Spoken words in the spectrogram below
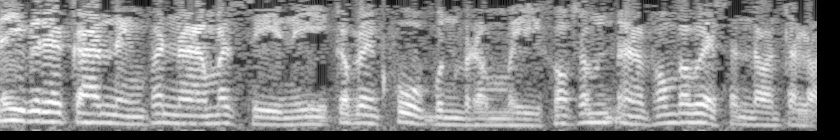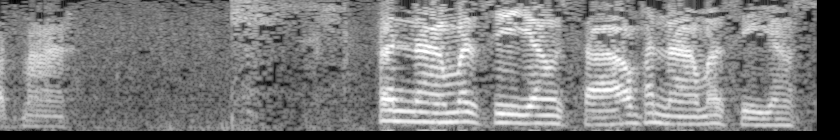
ในบริการหนึ่งพระนางมัสีนี้ก็เป็นคู่บุญบารมีของสมของพระเวสสันดรตลอดมาพระนางมัสียังสาวพระนางมัสียังส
